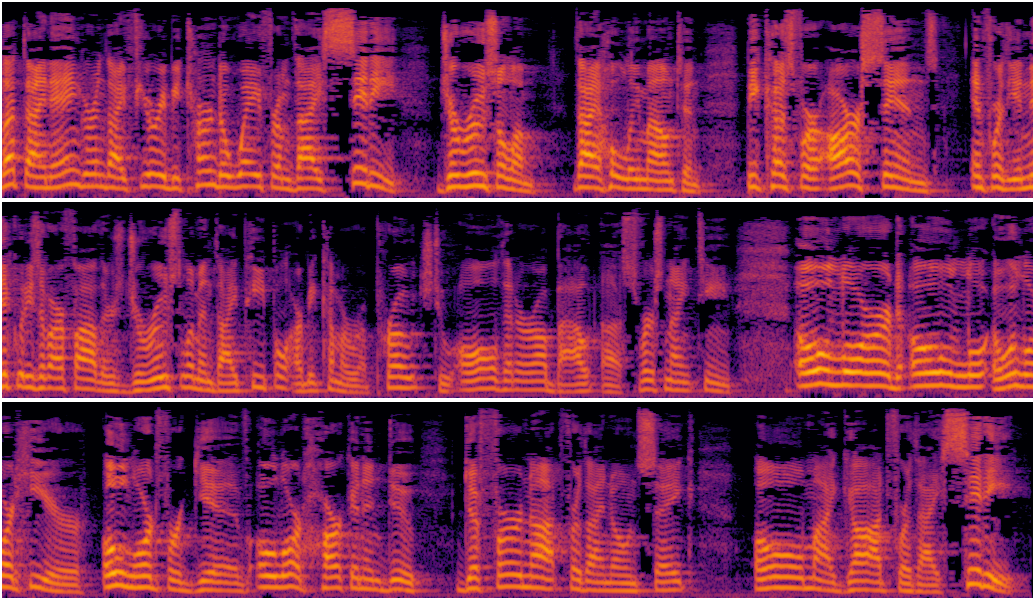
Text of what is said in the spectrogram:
let thine anger and thy fury be turned away from thy city, Jerusalem, thy holy mountain, because for our sins and for the iniquities of our fathers, Jerusalem and thy people are become a reproach to all that are about us. Verse 19. O Lord, O Lord, O Lord, hear. O Lord, forgive. O Lord, hearken and do. Defer not for thine own sake. O my God, for thy city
